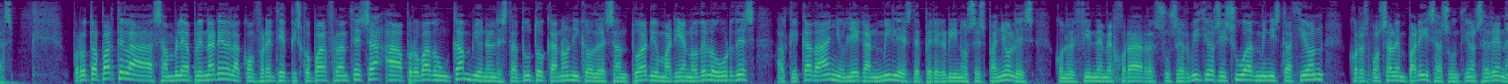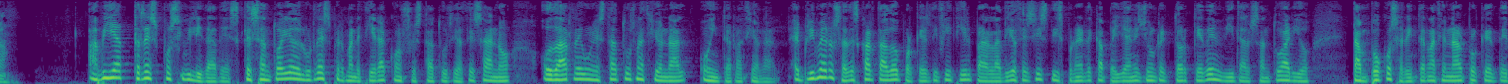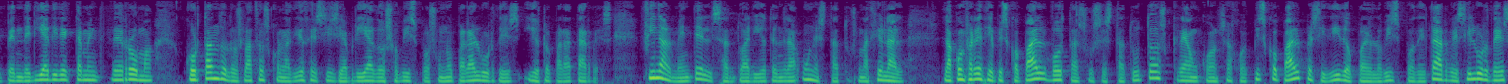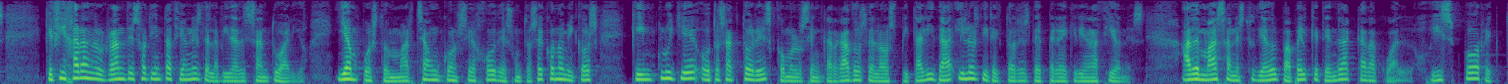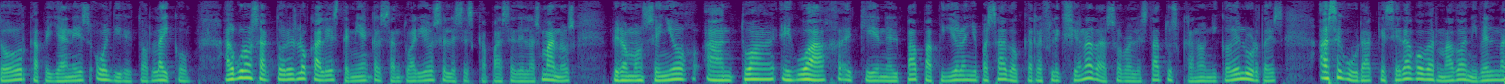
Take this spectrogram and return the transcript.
Por otra parte, la Asamblea Plenaria de la Conferencia Episcopal Francesa ha aprobado un cambio en el Estatuto Canónico del Santuario Mariano de Lourdes, al que cada año llegan miles de peregrinos españoles, con el fin de mejorar sus servicios y su administración. Corresponsal en París, Asunción Serena. Había tres posibilidades, que el santuario de Lourdes permaneciera con su estatus diocesano o darle un estatus nacional o internacional. El primero se ha descartado porque es difícil para la diócesis disponer de capellanes y un rector que den vida al santuario. Tampoco será internacional porque dependería directamente de Roma, cortando los lazos con la diócesis y habría dos obispos, uno para Lourdes y otro para Tarbes. Finalmente, el santuario tendrá un estatus nacional. La conferencia episcopal vota sus estatutos, crea un consejo episcopal presidido por el obispo de Tarbes y Lourdes que fijará las grandes orientaciones de la vida del santuario y han puesto en marcha un consejo de asuntos económicos que incluye otros actores como los encargados de la hospitalidad y los directores de peregrinaciones. Además, han estudiado el papel que tendrá cada cual, obispo, rector, capellanes o el director laico. Algunos actores locales temían que el santuario se les escapase de las manos, pero Monseñor Antoine Eguard, quien el Papa pidió el año pasado que reflexionara sobre el estatus canónico de Lourdes, asegura que será gobernado a nivel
